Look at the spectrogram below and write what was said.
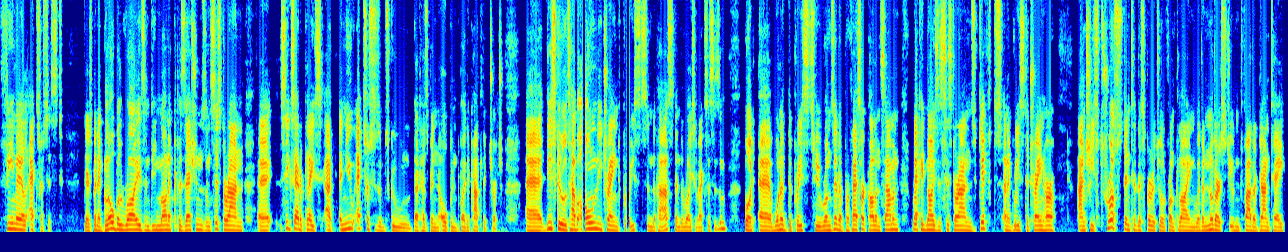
female exorcist. There's been a global rise in demonic possessions, and Sister Anne uh, seeks out a place at a new exorcism school that has been opened by the Catholic Church. Uh, these schools have only trained priests in the past in the rite of exorcism, but uh, one of the priests who runs it, a professor, Colin Salmon, recognizes Sister Anne's gifts and agrees to train her. And she's thrust into the spiritual front line with another student, Father Dante,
